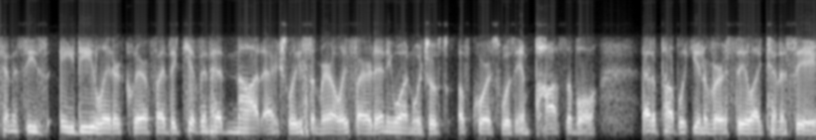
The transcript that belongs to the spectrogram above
Tennessee's AD later clarified that Kiffin had not actually summarily fired anyone, which was, of course, was impossible at a public university like Tennessee.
